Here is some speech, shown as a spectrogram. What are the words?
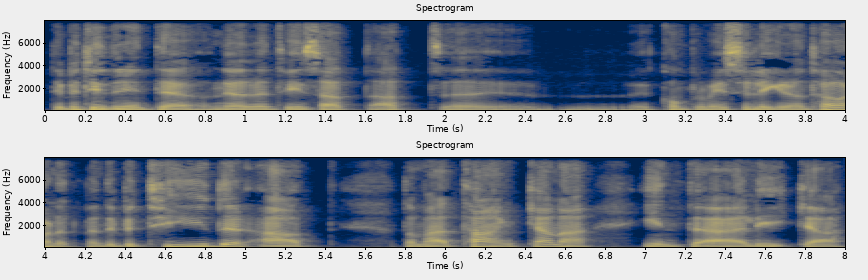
Det betyder inte nödvändigtvis att, att eh, kompromisser ligger runt hörnet, men det betyder att de här tankarna inte är lika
